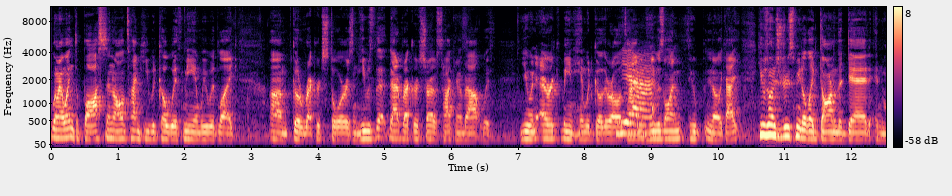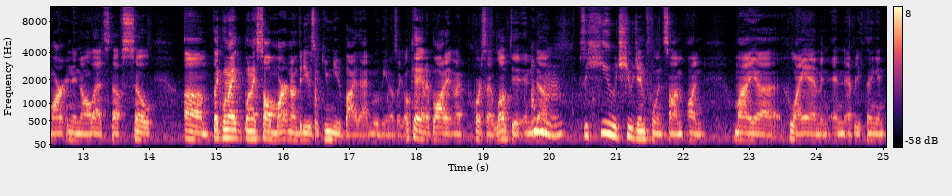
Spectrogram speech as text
when I went to Boston all the time, he would go with me, and we would like um, go to record stores, and he was that that record store I was talking about with you and Eric. Me and him would go there all the time. And he was on who you know like I he was the one who introduced me to like Dawn of the Dead and Martin and all that stuff. So. Um, like when I when I saw Martin on video, he was like, "You need to buy that movie," and I was like, "Okay," and I bought it, and I, of course I loved it, and Mm-hmm. um, it was a huge, huge influence on on my uh, who I am and, and everything. And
